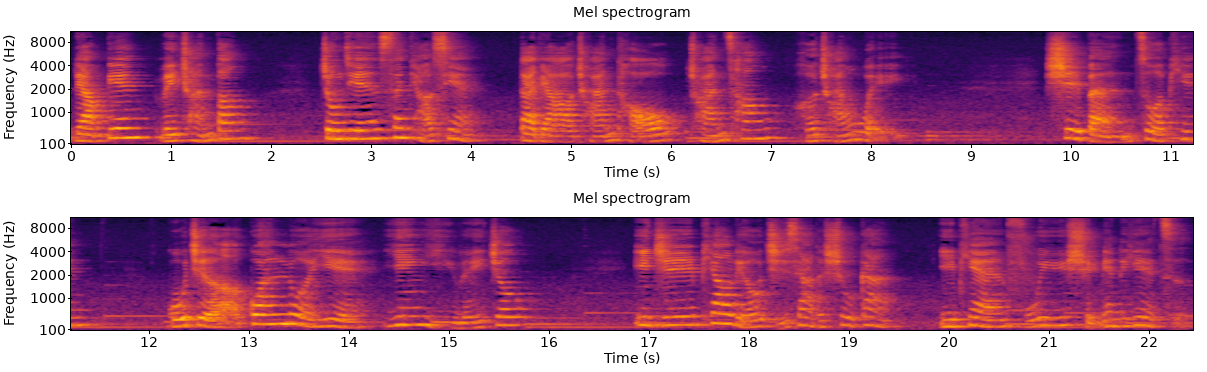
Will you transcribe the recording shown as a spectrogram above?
两边为船帮，中间三条线代表船头、船舱和船尾。是本作篇，古者观落叶，因以为舟。一只漂流直下的树干，一片浮于水面的叶子，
